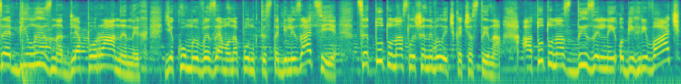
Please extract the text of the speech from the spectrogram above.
Це білизна для поранених, яку ми веземо на пункти стабілізації. Це тут у нас лише невеличка частина. А тут у нас дизельний обігрівач,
